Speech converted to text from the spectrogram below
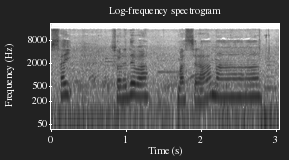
さい。それではマッサラーマー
